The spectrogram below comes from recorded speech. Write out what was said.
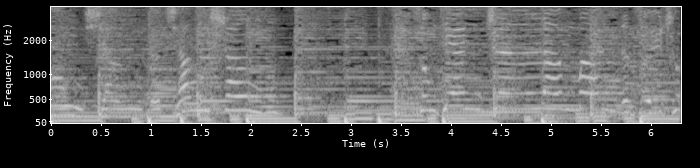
梦想的墙上，从天真浪漫的最初，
